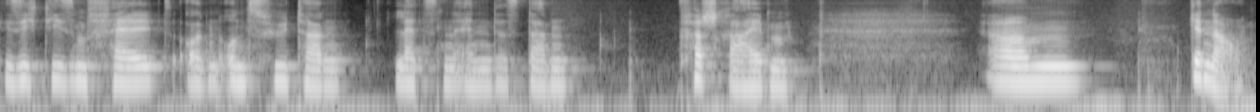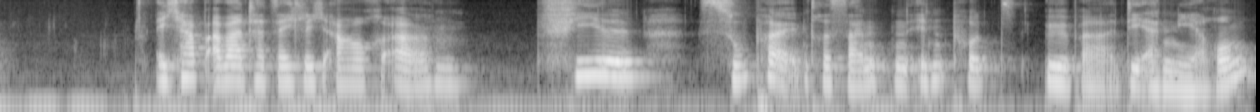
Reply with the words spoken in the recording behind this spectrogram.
die sich diesem Feld und uns Hütern letzten Endes dann verschreiben. Ähm, Genau. Ich habe aber tatsächlich auch ähm, viel super interessanten Input über die Ernährung,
